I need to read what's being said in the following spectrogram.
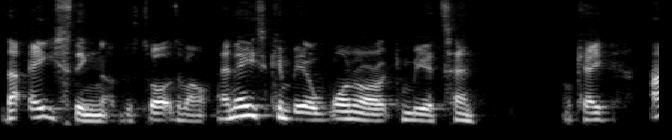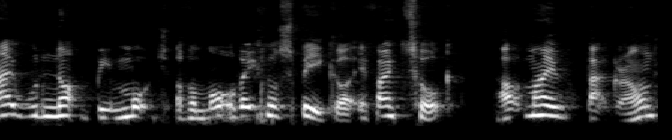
that ace thing that I've just talked about, an ace can be a one or it can be a ten. Okay, I would not be much of a motivational speaker if I took out my background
